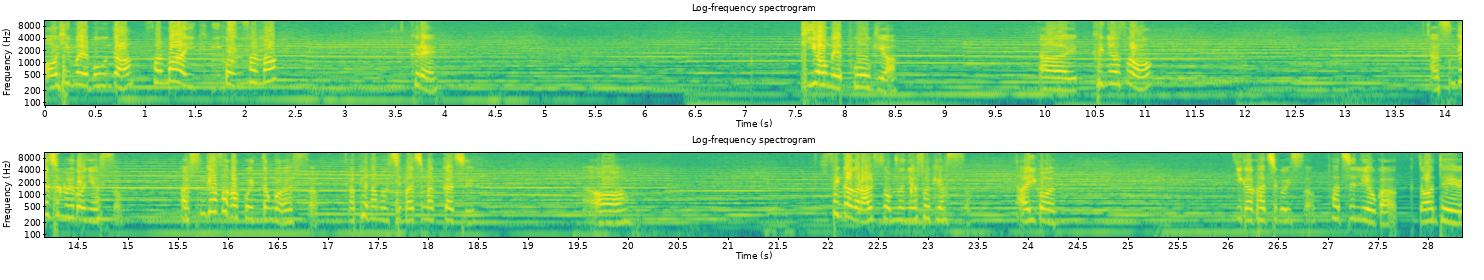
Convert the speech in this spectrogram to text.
어 힘을 모은다 설마 이, 이건 설마? 그래 비염의 보호기야 아그 녀석 아 숨겨진 물건이었어 아 숨겨서 갖고 있던 거였어 아 변함없이 마지막까지 어 생각을 알 수 없는 녀석이었어 아 이건 네가 가지고 있어. 바질리오가 너한테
